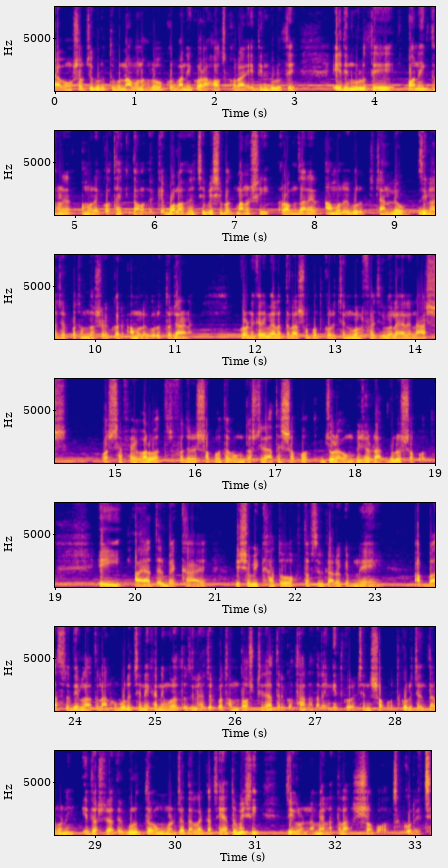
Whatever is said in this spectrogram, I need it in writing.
এবং সবচেয়ে গুরুত্বপূর্ণ আমল হলো কোরবানি করা, হজ করা এই দিনগুলোতে। এই দিনগুলোতে অনেক ধরনের আমলের কথাই কিন্তু আমাদেরকে বলা হয়েছে। বেশিরভাগ মানুষই রমজানের আমলের গুরুত্ব জানলেও জিলহজের প্রথম দশকের আমলের গুরুত্ব জানে না। কোরআন আল্লাহ তালা শপথ করেছেন, ওয়াল ফাজরি ওয়াল আলে নাস ওয়াশাফাই ওয়ালওয়াত ফজরের শপথ এবং দশটি রাতের শপথ, জোড় এবং বিজোড় রাতগুলোর শপথ। এই আয়াতের ব্যাখ্যায় বিশ্ববিখ্যাত তফসিল কারক এমনি আব্বাস রদি আল্লাহ তালাহু বলেছেন, এখানে মূলত জিলহাজের প্রথম দশটি রাতের কথা আল্লাহ তালা ইঙ্গিত করেছেন, শপথ করেছেন। তার মানে এই দশটি রাতের গুরুত্ব এবং মর্যাদা আল্লাহর কাছে এত বেশি, যেগুলোর নামে আল্লাহ তালা শপথ করেছে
